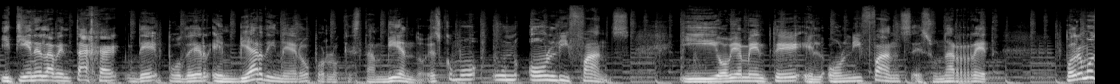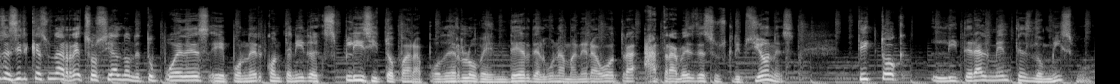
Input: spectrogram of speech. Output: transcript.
Y tiene la ventaja de poder enviar dinero por lo que están viendo. Es como un OnlyFans. Y obviamente el OnlyFans es una red Podremos decir que es una red social donde tú puedes eh, poner contenido explícito para poderlo vender de alguna manera u otra a través de suscripciones. TikTok literalmente es lo mismo.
